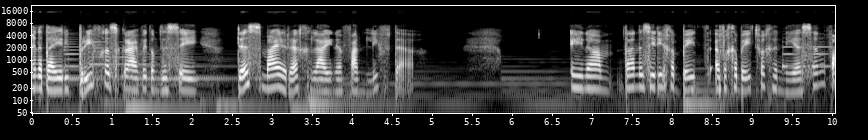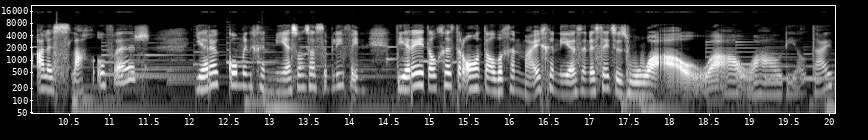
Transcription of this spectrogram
En dat hy hierdie brief geskryf het om te sê dis my riglyne van liefde. En um, dan is hierdie gebed 'n gebed vir genesing vir alle slagoffers. Here kom en genees ons asseblief en die Here het al gisteraand al begin my genees en dit is net soos wow, wow, wow die hele tyd.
